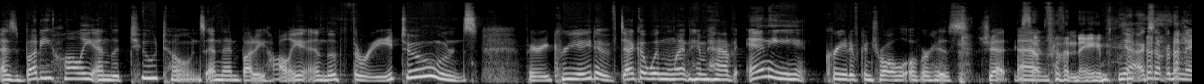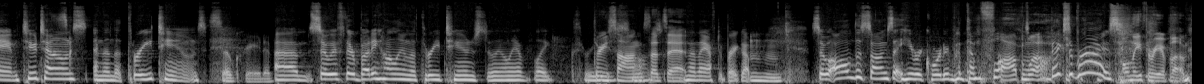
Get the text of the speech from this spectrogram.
as Buddy Holly and the Two Tones, and then Buddy Holly and the Three Tunes. Very creative. Decca wouldn't let him have any creative control over his shit. Except And- for the name. yeah, except for the name. Two Tones and then the Three Tunes. so creative. Um, so if they're Buddy Holly and the Three Tunes, do they only have like three, Three songs, that's it. And then they have to break up. So all the songs that he recorded with them flopped. Well. Big surprise. Only three of them.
